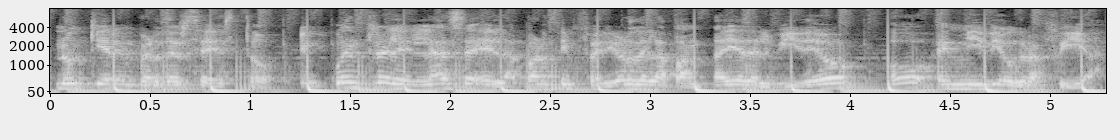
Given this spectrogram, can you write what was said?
no quieren perderse esto. Encuentra el enlace en la parte inferior de la pantalla del video o en mi biografía.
